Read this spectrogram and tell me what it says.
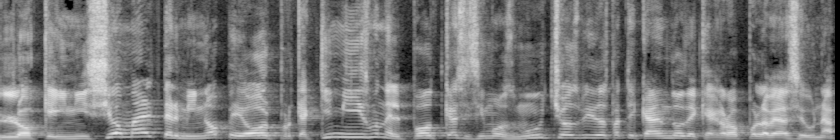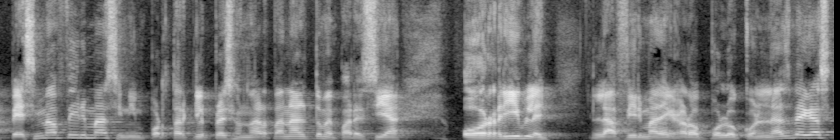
Lo que inició mal terminó peor, porque aquí mismo en el podcast hicimos muchos videos platicando de que Garoppolo había sido una pésima firma, sin importar que el precio no era tan alto, me parecía horrible la firma de Garoppolo con Las Vegas,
